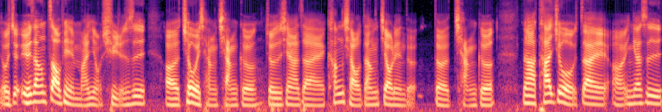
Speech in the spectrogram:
我就有一张照片蛮有趣的，就是呃邱伟强强哥，就是现在在康桥当教练的的强哥，那他就在呃应该是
